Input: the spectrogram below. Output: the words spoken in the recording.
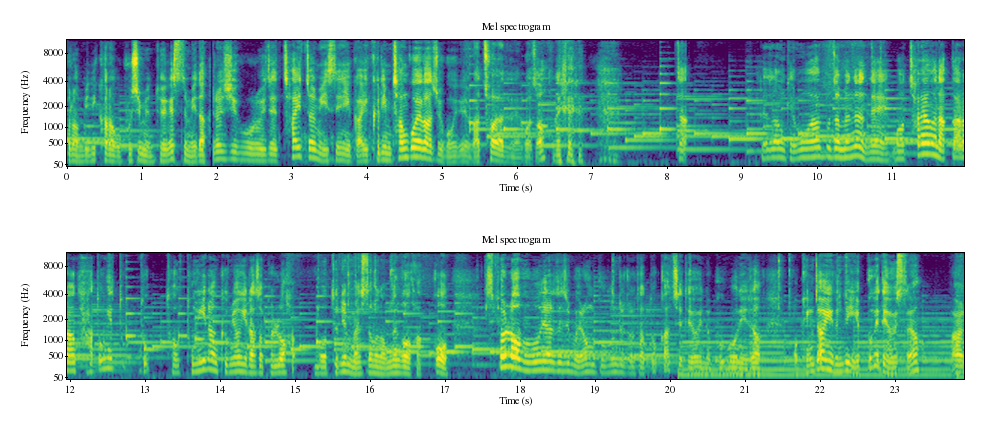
그런 미니카라고 보시면 되겠습니다. 이런 식으로 이제 차이점이 있으니까 이 그림 참고해가지고 이게 맞춰야 되는 거죠. 네. 자, 그래서 한번 개봉해 보자면은 네, 뭐 차량은 아까랑 다 동이 더 동일한 금형이라서 별로 하, 뭐 드린 말씀은 없는 것 같고 스포일러 부분이라든지 뭐 이런 부분들도 다 똑같이 되어 있는 부분이죠. 어, 굉장히 근데 예쁘게 되어 있어요. 아,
